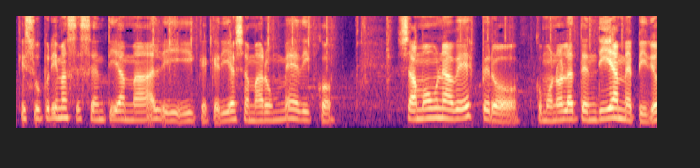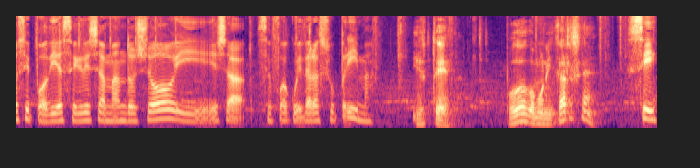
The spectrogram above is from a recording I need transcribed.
Que su prima se sentía mal y que quería llamar a un médico. Llamó una vez, pero como no la atendía, me pidió si podía seguir llamando yo y ella se fue a cuidar a su prima. ¿Y usted? ¿Pudo comunicarse? Sí.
